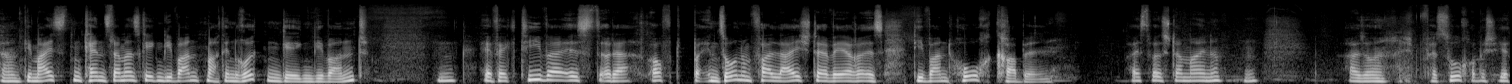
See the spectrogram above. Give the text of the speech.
Äh, die meisten kennen es, wenn man es gegen die Wand macht, den Rücken gegen die Wand. Hm, effektiver ist oder oft in so einem Fall leichter wäre es, die Wand hochkrabbeln. Weißt du, was ich da meine? Hm? Also ich versuche, ob ich hier.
